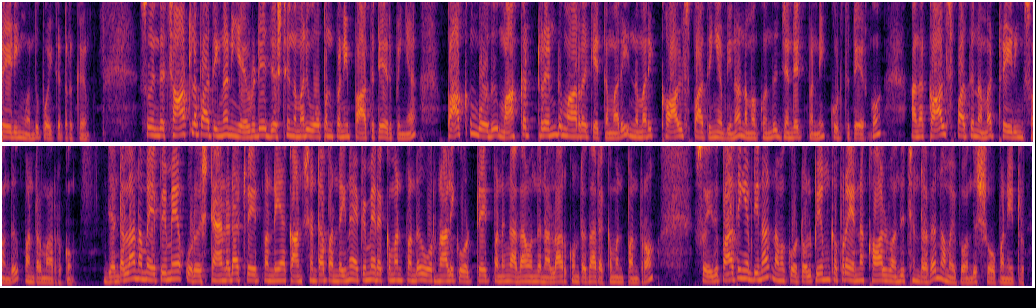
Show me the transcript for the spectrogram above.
ட்ரேடிங் வந்து போய்கிட்டு இருக்கு. ஸோ இந்த சார்ட்டில் பார்த்தீங்கன்னா நீங்கள் எவ்ரிடே ஜஸ்ட் இந்த மாதிரி ஓப்பன் பண்ணி பார்த்துட்டே இருப்பீங்க. பார்க்கும்போது மார்க்கெட் ட்ரெண்ட் மாறுறதுக்கு ஏற்ற மாதிரி இந்த மாதிரி கால்ஸ் பார்த்தீங்க அப்படின்னா நமக்கு வந்து ஜென்ரேட் பண்ணி கொடுத்துட்டே இருக்கும். அந்த கால்ஸ் பார்த்து நம்ம ட்ரேடிங்ஸ் வந்து பண்ணுற மாதிரி இருக்கும். ஜென்ரலாக நம்ம எப்பயுமே ஒரு ஸ்டாண்டர்டாக ட்ரேட் பண்ணுறீங்க கான்ஸ்டண்ட்டாக பண்ணுறீங்கன்னா எப்பயுமே ரெக்கமெண்ட் பண்ணுறது ஒரு நாளைக்கு ஒரு ட்ரேட் பண்ணுங்கள் அதான் வந்து நல்லா இருக்குன்றதான் ரெக்கமெண்ட் பண்ணுறோம் ஸோ இது பார்த்தீங்க அப்படின்னா நமக்கு ஒரு டுவெல் பிஎம்க்கு அப்புறம் என்ன கால் வந்துச்சுன்றதை நம்ம இப்போ வந்து ஷோ பண்ணிட்டுருக்கோம்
